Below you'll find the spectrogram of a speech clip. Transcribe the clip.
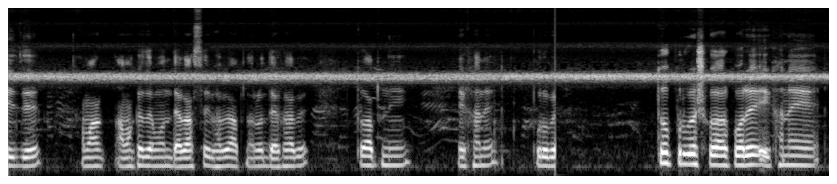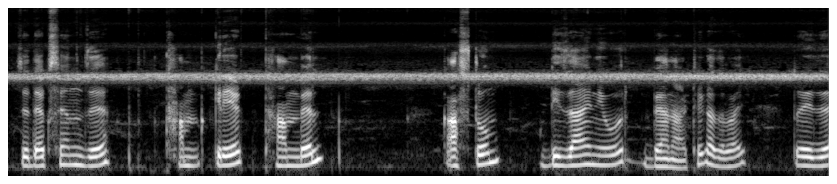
এই যে আমার, আমাকে যেমন দেখাচ্ছে, এইভাবে আপনারও দেখাবে। তো আপনি এখানে প্রবেশ, তো প্রবেশ করার পরে এখানে যে দেখছেন যে থাম create thumbnail custom design your banner ঠিক আছে ভাই? তো এই যে,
